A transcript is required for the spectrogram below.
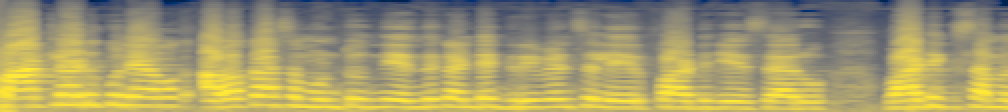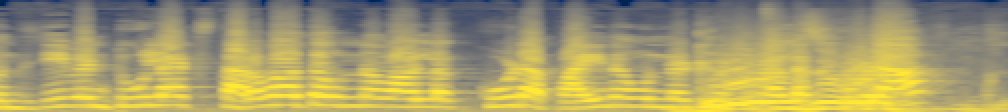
మాట్లాడుకునే అవ- అవకాశం ఉంటుంది. ఎందుకంటే గ్రీవెన్స్లు ఏర్పాటు చేశారు. వాటికి సంబంధించి ఈవెన్ టూ లాక్స్ తర్వాత ఉన్న వాళ్ళకు కూడా పైన ఉన్నటువంటి వాళ్ళకు కూడా కూడా-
